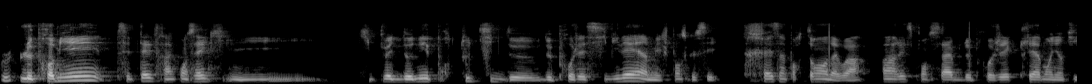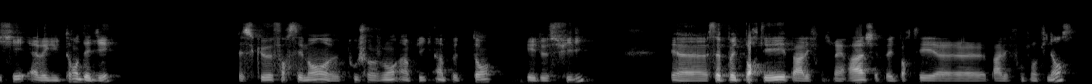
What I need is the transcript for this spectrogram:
le premier, c'est peut-être un conseil qui, qui peut être donné pour tout type de, de projet similaire, mais je pense que c'est très important d'avoir un responsable de projet clairement identifié avec du temps dédié, parce que forcément, euh, tout changement implique un peu de temps et de suivi. Euh, ça peut être porté par les fonctions RH, ça peut être porté euh, par les fonctions finance.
